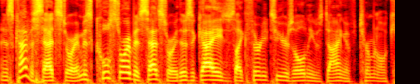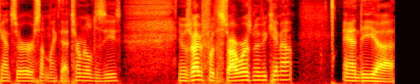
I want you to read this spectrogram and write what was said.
And it's kind of a sad story. I mean, it's a cool story, but a sad story. There's a guy who's like 32 years old and he was dying of terminal cancer or something like that, terminal disease. And it was right before the Star Wars movie came out and the uh,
